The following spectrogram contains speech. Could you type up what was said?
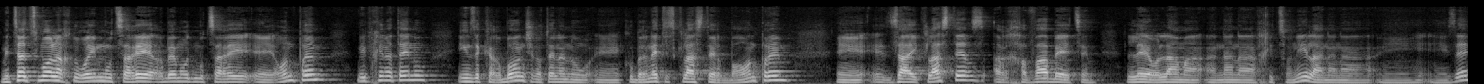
מצד שמאל אנחנו רואים מוצרי, הרבה מאוד מוצרי on uh, prem מבחינתנו, אם זה Karbon שנותן לנו Kubernetes cluster ב on prem, Xi Clusters, הרחבה בעצם לעולם הענן החיצוני, לענן הזה,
